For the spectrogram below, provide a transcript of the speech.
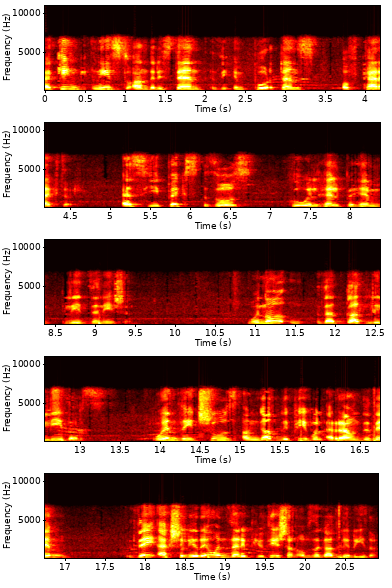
A king needs to understand the importance of character as he picks those who will help him lead the nation. We know that godly leaders, when they choose ungodly people around them, they actually ruin the reputation of the godly leaders.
